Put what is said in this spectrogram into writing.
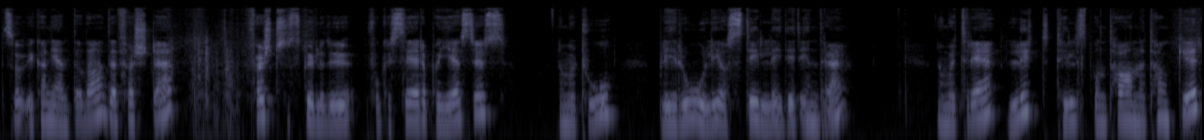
Så vi kan gjenta da det første. Først så skulle du fokusere på Jesus. Nummer to bli rolig og stille i ditt indre. Nummer tre lytt til spontane tanker.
